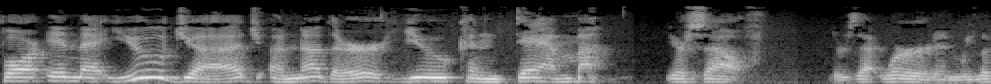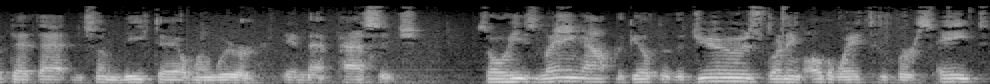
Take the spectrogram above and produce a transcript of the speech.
for in that you judge another, you condemn yourself. There's that word, and we looked at that in some detail when we were in that passage. So he's laying out the guilt of the Jews, running all the way through verse 8,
